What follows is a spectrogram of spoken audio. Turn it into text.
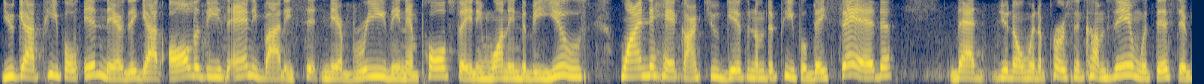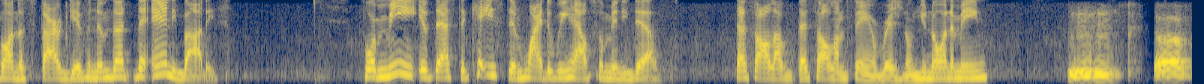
You got people in there, they got all of these antibodies sitting there breathing and pulsating, wanting to be used. Why in the heck aren't you giving them to people? They said that, you know, when a person comes in with this, they're going to start giving them the, the antibodies. For me, if that's the case, then why do we have so many deaths? That's all. I, that's all I'm saying, Reginald. You know what I mean? hmm Uh,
